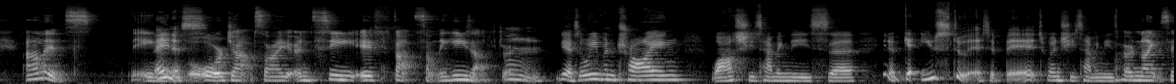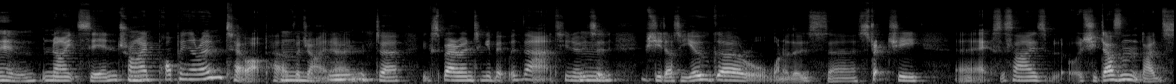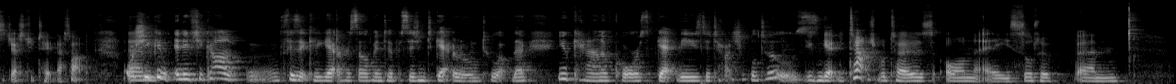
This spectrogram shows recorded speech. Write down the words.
Anus. or Jap's eye and see if that's something he's after. Mm, yes, or even trying while she's having these, uh, you know, get used to it a bit when she's having these Her nights in. nights in, try popping her own toe up her vagina and uh, experimenting a bit with that. You know, so if she does yoga or one of those uh, stretchy uh, exercise. If she doesn't, I'd suggest you take that up. Or she Um, can, and if she can't physically get herself into a position to get her own toe up there, you can, of course, get these detachable toes. You can get detachable toes on a sort of um,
